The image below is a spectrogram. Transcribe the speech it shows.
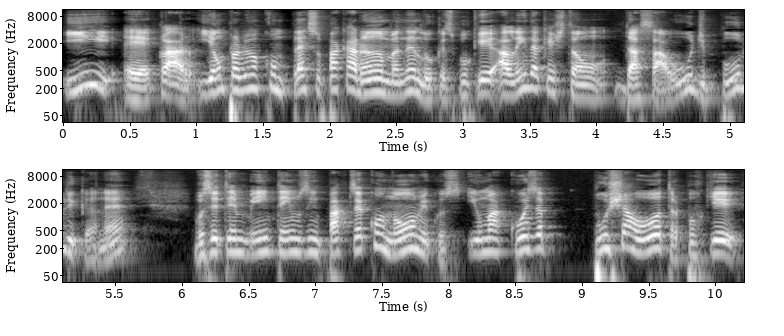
E, é claro, e é um problema complexo pra caramba, né, Lucas? Porque além da questão da saúde pública, né? Você também tem os impactos econômicos. E uma coisa puxa a outra, porque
